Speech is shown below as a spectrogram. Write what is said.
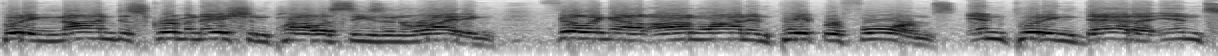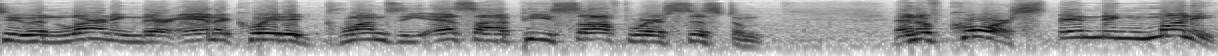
putting non-discrimination policies in writing, filling out online and paper forms, inputting data into and learning their antiquated, clumsy SIP software system, and of course, spending money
